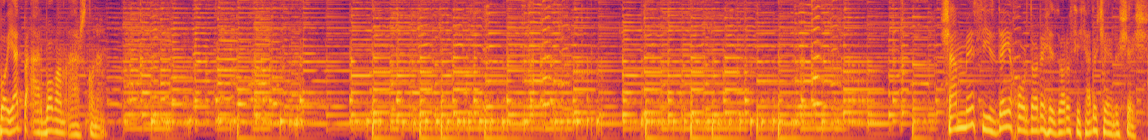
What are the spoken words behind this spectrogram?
باید به اربابم عرض کنم. شنبه 13 خرداد 1346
